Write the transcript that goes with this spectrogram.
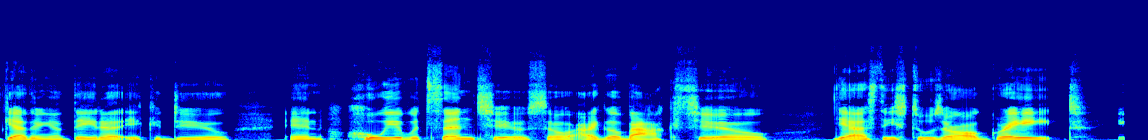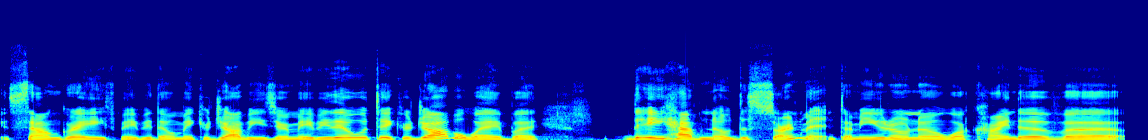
gathering of data it could do, and who it would send to. So I go back to, yes, these tools are all great, sound great. Maybe they'll make your job easier. Maybe they will take your job away, but they have no discernment. I mean, you don't know what kind of uh,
